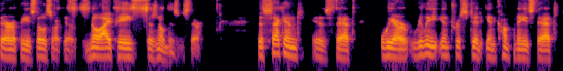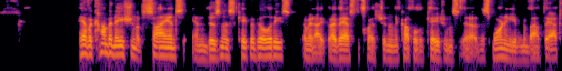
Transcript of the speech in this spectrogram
therapies, those are you know, no IP. There's no business there. The second is that we are really interested in companies that have a combination of science and business capabilities. I mean, I, have asked the question on a couple of occasions uh, this morning, even about that.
